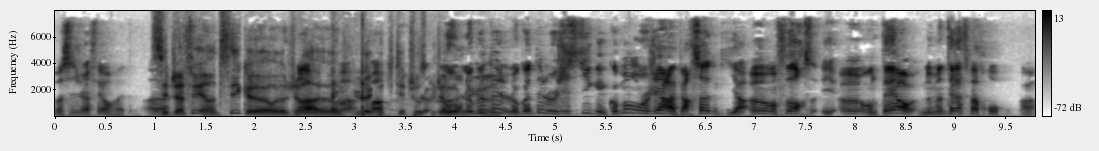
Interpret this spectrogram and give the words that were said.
Bah, c'est déjà fait en fait. Euh, C'est déjà fait, hein. tu sais que euh, j'ai, Ah, euh, bah, vu la bah, quantité de choses le, que j'ai le- revendues, le côté, euh, le côté logistique et comment on gère la personne qui a un en force et un en terre ne m'intéresse pas trop. Hein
